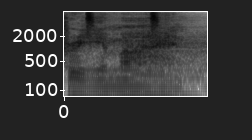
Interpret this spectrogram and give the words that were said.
free your mind.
